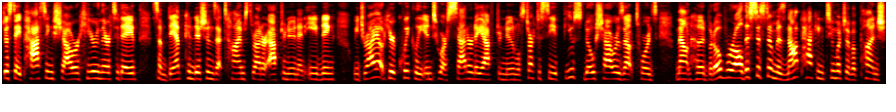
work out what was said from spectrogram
just a passing shower here and there today. Some damp conditions at times throughout our afternoon and evening. We dry out here quickly into our Saturday afternoon. We'll start to see a few snow showers out towards Mount Hood, but overall this system is not packing too much of a punch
